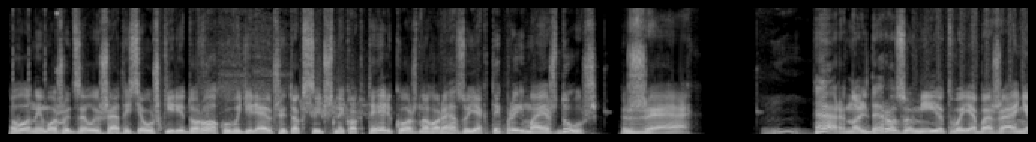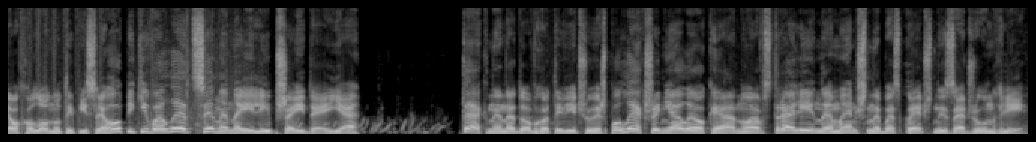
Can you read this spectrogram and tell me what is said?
Вони можуть залишатися у шкірі до року, виділяючи токсичний коктейль кожного разу, як ти приймаєш душ. Жах. Арнольде, розумію твоє бажання охолонути після опіків, але це не найліпша ідея. Так ненадовго ти відчуєш полегшення, але океан у Австралії не менш небезпечний за джунглі.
